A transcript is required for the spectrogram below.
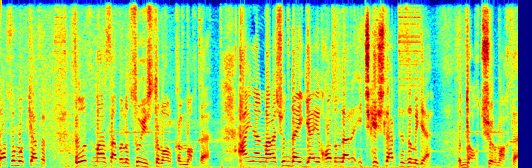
bosim o'tkazib, o'z mansabini suiiste'mol qilmoqda. Aynan mana shunday GAI xodimlari ichki ishlar tizimiga dog' tushirmoqda.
